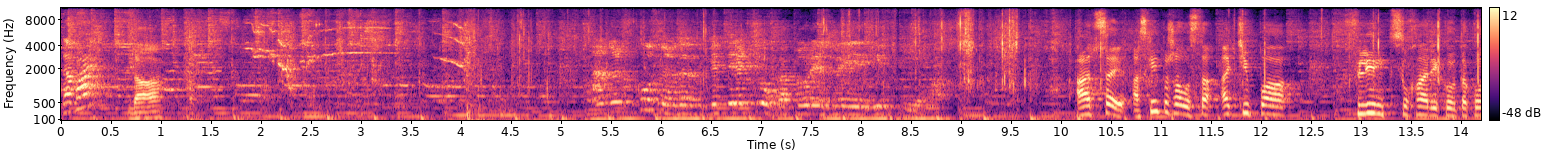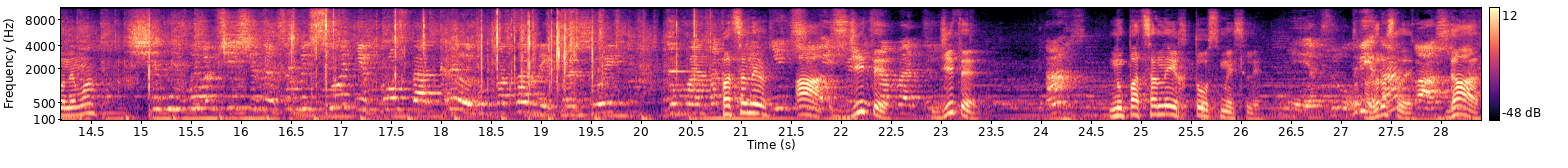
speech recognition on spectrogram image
Давай? Да. Оно же вкусное, вот этот ветрячок, который же и в пиво. А цей, а скажіть, пожалуйста, а типа флінт сухариків такого нема? Ще не, ми вообще ще не, це ми сьогодні просто відкрили, бо пацани прийшли. Думаємо, Пацани, нічого а, ще діти? не заводили. Діти? А? Ну, пацани хто в смислі? Ні, взрослі. Дві, Взрослі? Кашу. Да.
